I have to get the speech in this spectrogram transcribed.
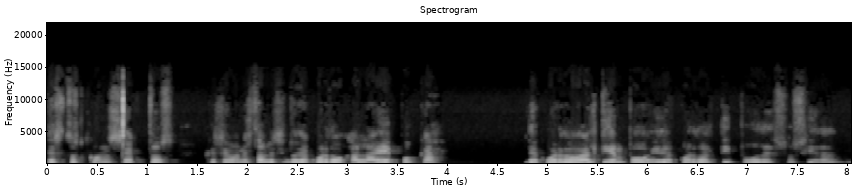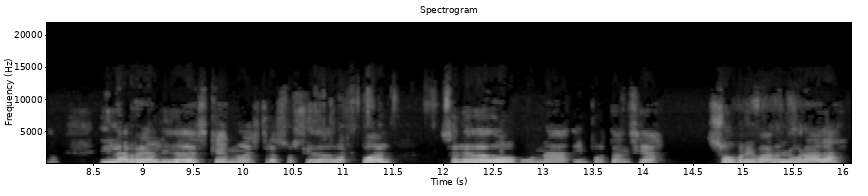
estos conceptos que se van estableciendo de acuerdo a la época, de acuerdo al tiempo y de acuerdo al tipo de sociedad, ¿no? Y la realidad es que en nuestra sociedad actual se le ha dado una importancia sobrevalorada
